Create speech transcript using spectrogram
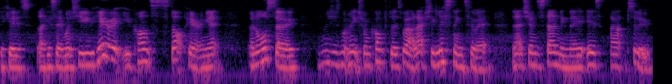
Because, like I said, once you hear it, you can't stop hearing it. And also, which is what makes you uncomfortable as well, actually listening to it and actually understanding that it is absolute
